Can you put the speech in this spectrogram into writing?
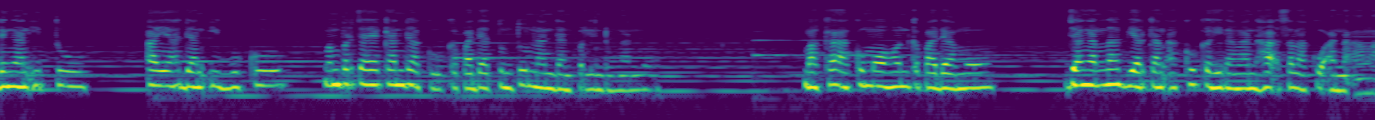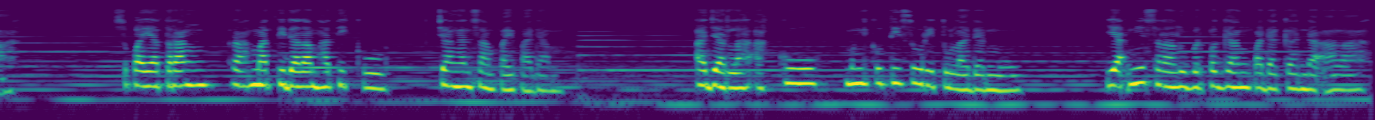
Dengan itu, ayah dan ibuku mempercayakan daku kepada tuntunan dan perlindunganmu maka aku mohon kepadamu, janganlah biarkan aku kehilangan hak selaku anak Allah. Supaya terang rahmat di dalam hatiku, jangan sampai padam. Ajarlah aku mengikuti suri tuladanmu, yakni selalu berpegang pada kehendak Allah,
